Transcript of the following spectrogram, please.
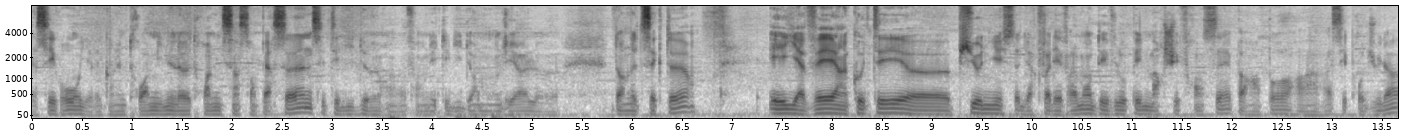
assez gros, il y avait quand même 3000, 3500 personnes, c'était leader, enfin on était leader mondial dans notre secteur. Et il y avait un côté euh, pionnier, c'est-à-dire qu'il fallait vraiment développer le marché français par rapport à, ces produits-là.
